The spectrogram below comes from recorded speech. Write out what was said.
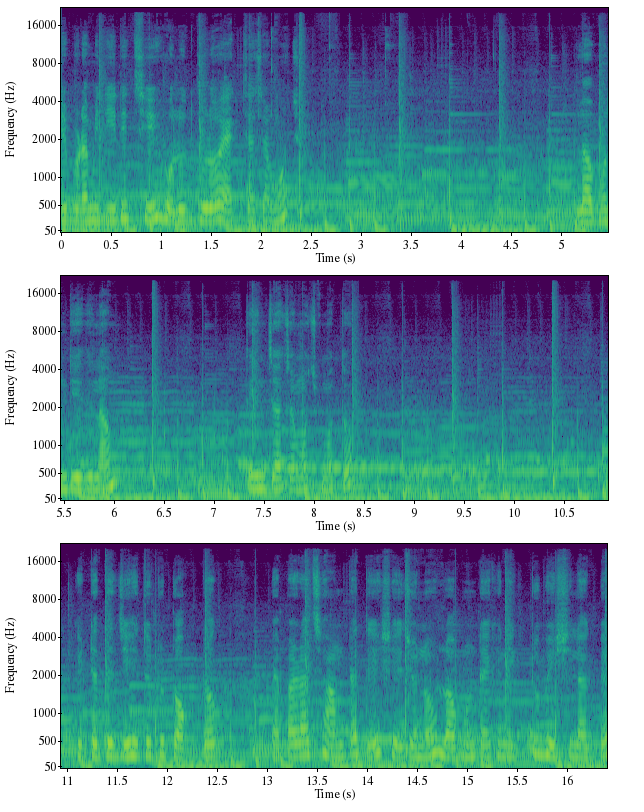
এরপর আমি দিয়ে দিচ্ছি হলুদ গুঁড়ো, এক চা চামচ। লবণ দিয়ে দিলাম তিন চা চামচ মতো। এটাতে যেহেতু একটু টক টক ব্যাপার আছে আমটাতে সেই জন্য লবণটা এখানে একটু বেশি লাগবে।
